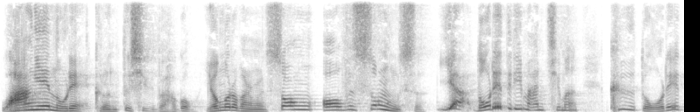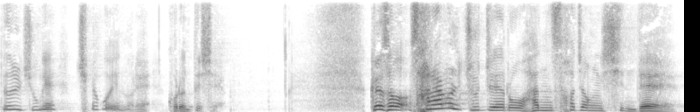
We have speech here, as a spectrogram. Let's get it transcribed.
왕의 노래 그런 뜻이기도 하고 영어로 말하면 Song of Songs 야 노래들이 많지만 그 노래들 중에 최고의 노래 그런 뜻이에요. 그래서 사랑을 주제로 한 서정시인데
